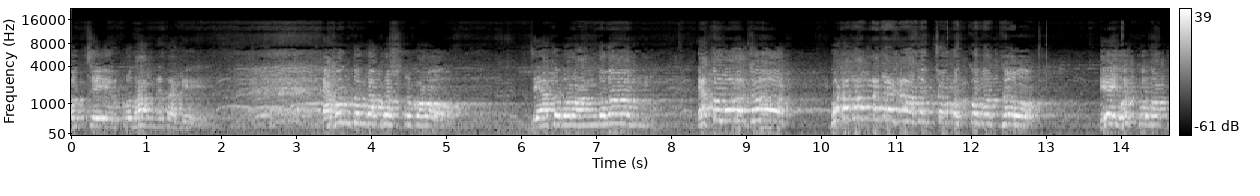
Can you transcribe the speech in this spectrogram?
হচ্ছে এর প্রধান নেতাকে। এখন তোমরা প্রশ্ন করো যে এত বড় আন্দোলন, এত বড় জোট, গোটা বাংলাদেশ আজ ঐক্য ঐক্যবদ্ধ। এই ঐক্যবদ্ধ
